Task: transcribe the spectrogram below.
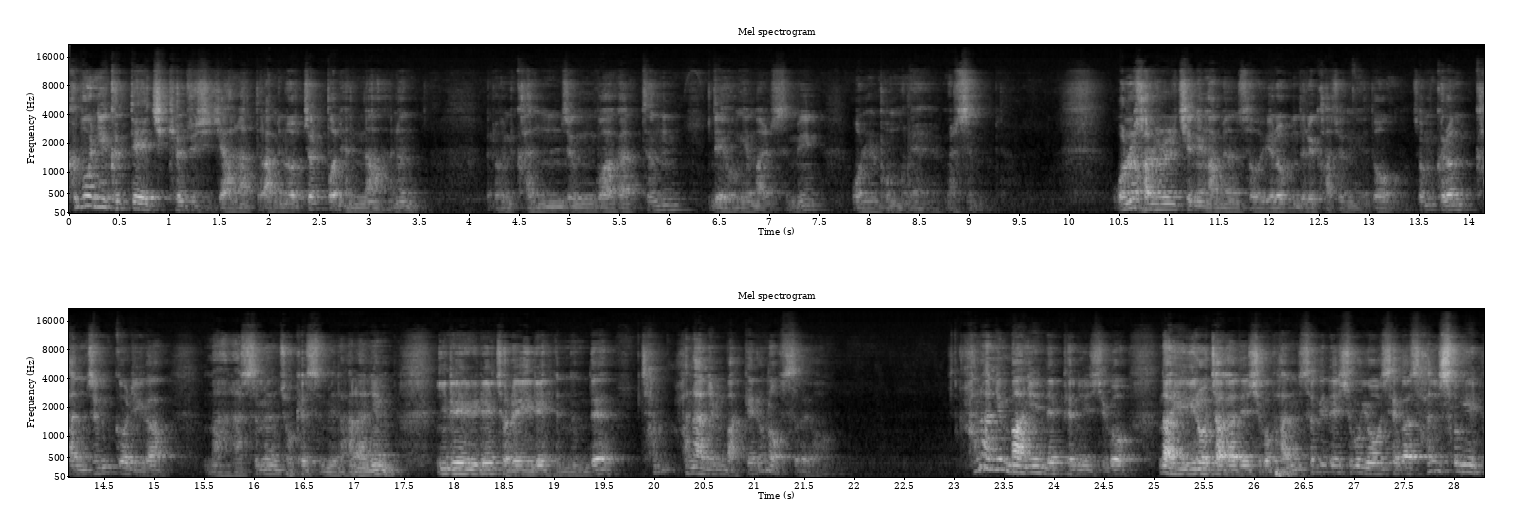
그분이 그때 지켜주시지 않았더라면 어쩔 뻔했나 하는 여러분 간증과 같은 내용의 말씀이 오늘 본문의 말씀입니다. 오늘 하루를 진행하면서 여러분들의 가정에도 좀 그런 간증거리가 많았으면 좋겠습니다. 하나님 이래 이래 저래 이래 했는데 참 하나님밖에는 없어요. 하나님만이 내 편이시고 나의 위로자가 되시고 반석이 되시고 요새가 산성이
